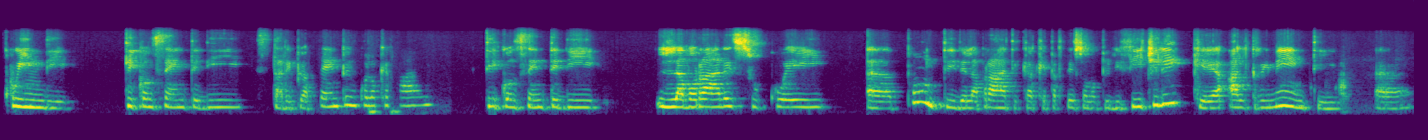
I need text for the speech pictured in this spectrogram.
quindi ti consente di stare più attento in quello che fai, ti consente di lavorare su quei eh, punti della pratica che per te sono più difficili, che altrimenti eh,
